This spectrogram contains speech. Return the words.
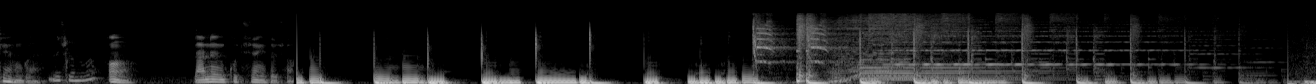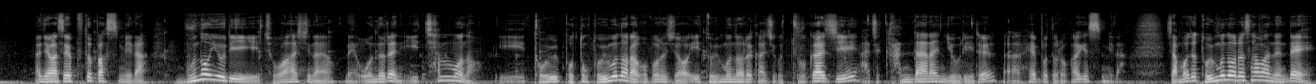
어떻게 하는 거야? 이렇게 하는 거야? 어 나는 고추장이 더 좋아 안녕하세요. 푸드박스입니다. 문어 요리 좋아하시나요? 네 오늘은 이 참문어 이 돌 보통 돌문어라고 부르죠. 이 돌문어를 가지고 두 가지 아주 간단한 요리를 어, 해보도록 하겠습니다. 자 먼저 돌문어를 사왔는데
